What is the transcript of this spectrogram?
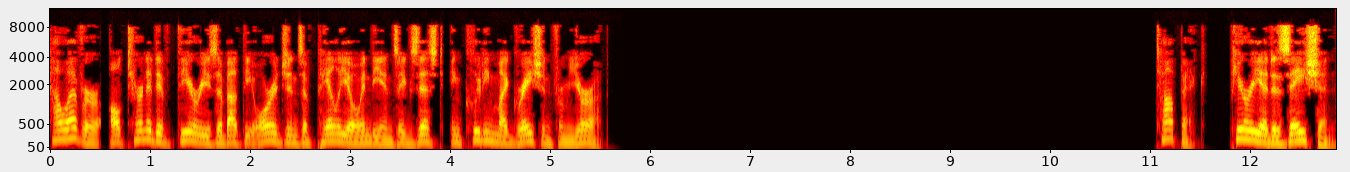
However, alternative theories about the origins of Paleo-Indians exist, including migration from Europe. Periodization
